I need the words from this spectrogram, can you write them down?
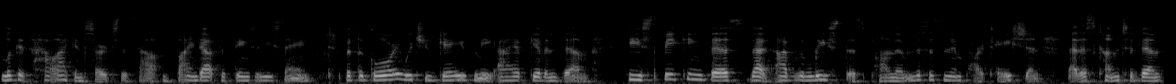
look at how I can search this out and find out the things that he's saying. But the glory which you gave me, I have given them. He's speaking this, that I've released this upon them. This is an impartation that has come to them,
